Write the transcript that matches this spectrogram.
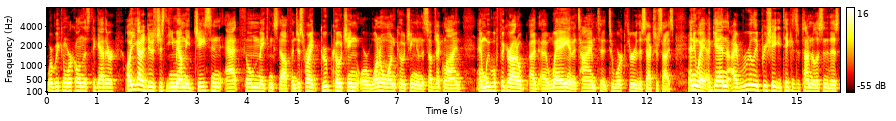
where we can work on this together. All you got to do is just email me, jason at filmmaking stuff, and just write group coaching or one on one coaching in the subject line, and we will figure out a, a, a way and a time to, to work through this exercise. Anyway, again, I really appreciate you taking some time to listen to this.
